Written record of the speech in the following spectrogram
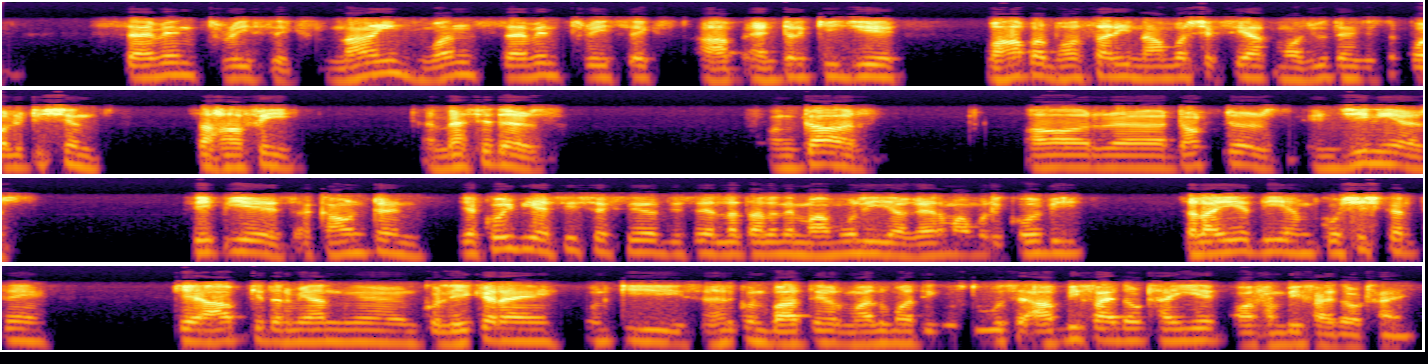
seven three six nine one seven three six آپ انٹر کیجیے وہاں پر بہت ساری نامور شخصیات موجود ہیں جیسے پولیٹیشین صحافی امبیسڈرز فنکار اور doctors engineers C P S accountant یا کوئی بھی ایسی شخصیت جسے اللہ تعالیٰ نے معمولی یا غیر معمولی کوئی بھی صلاحیت دی، ہم کوشش کرتے ہیں کہ آپ کے درمیان میں ان کو لے کر آئیں، ان کی سہر کن باتیں اور معلوماتی گفتگو سے آپ بھی فائدہ اٹھائیے اور ہم بھی فائدہ اٹھائیں۔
